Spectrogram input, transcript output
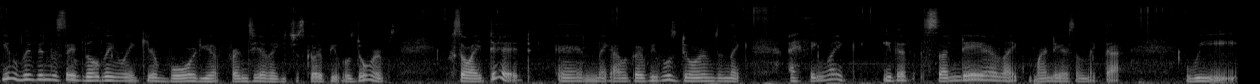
you live in the same building, like you're bored, you have friends here, like you just go to people's dorms. So I did, and like I would go to people's dorms, and like I think like either Sunday or like Monday or something like that. We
